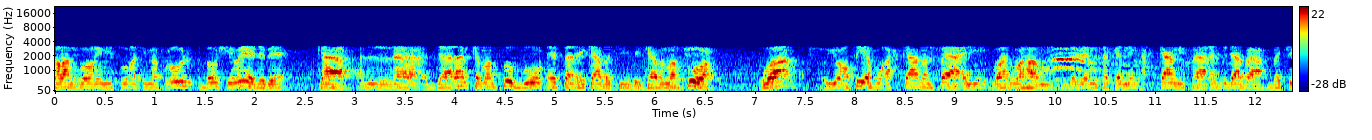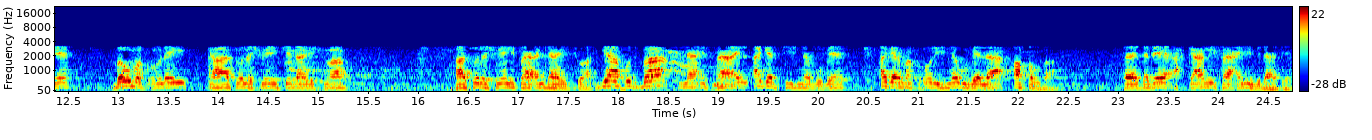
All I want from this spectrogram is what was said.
بلان قوريني صورة مفعول بوشي ويدبه كجاران كمنصوب بو إسا لكابة شيء لكابة مرفوع. ويعطيه أحكام الفاعل وهروها دبي متكلم؟ أحكام فاعل بدا بچه. بو مفعولي كهاتو لشويني كده نشوه هاتو لشويني فاعل دانشوا ياخذ با نائب فاعل اگر تيج نبو بيت اگر مفعول نبو بلا اصل دا دبي احكام فاعل بداته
